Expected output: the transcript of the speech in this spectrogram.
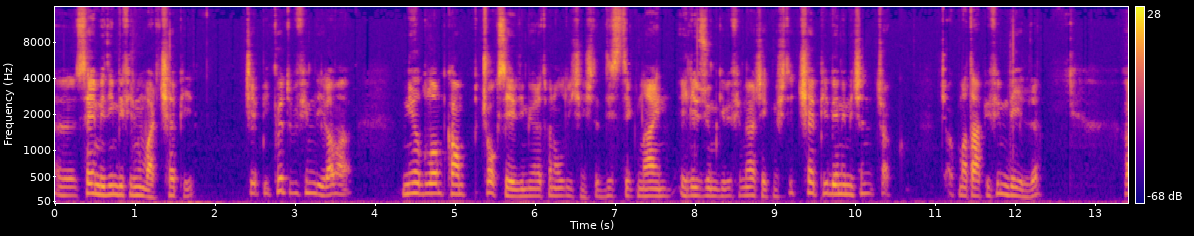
e, sevmediğim bir filmi var. Chappie. Chappie kötü bir film değil ama Neil Blomkamp çok sevdiğim yönetmen olduğu için işte District 9, Elysium gibi filmler çekmişti. Chappie benim için çok çok matah bir film değildi. Ee,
